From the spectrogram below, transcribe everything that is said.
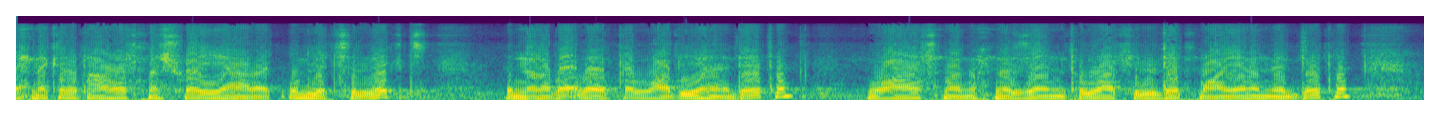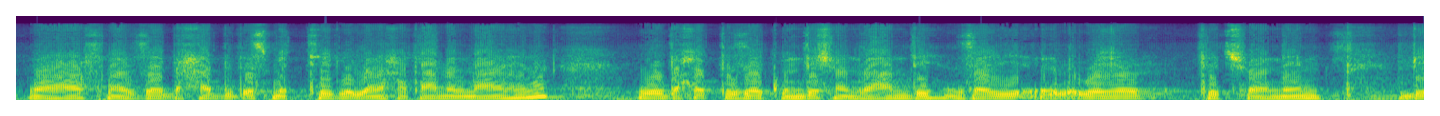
إحنا كده اتعرفنا شوية على جملة select إن أنا بقدر أطلع بيها data وعرفنا إن إحنا إزاي نطلع فيلدات معينة من ال data وعرفنا إزاي بحدد اسم ال table اللي أنا هتعامل معاه هنا وبحط زي conditions عندي زي where teacher name بي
